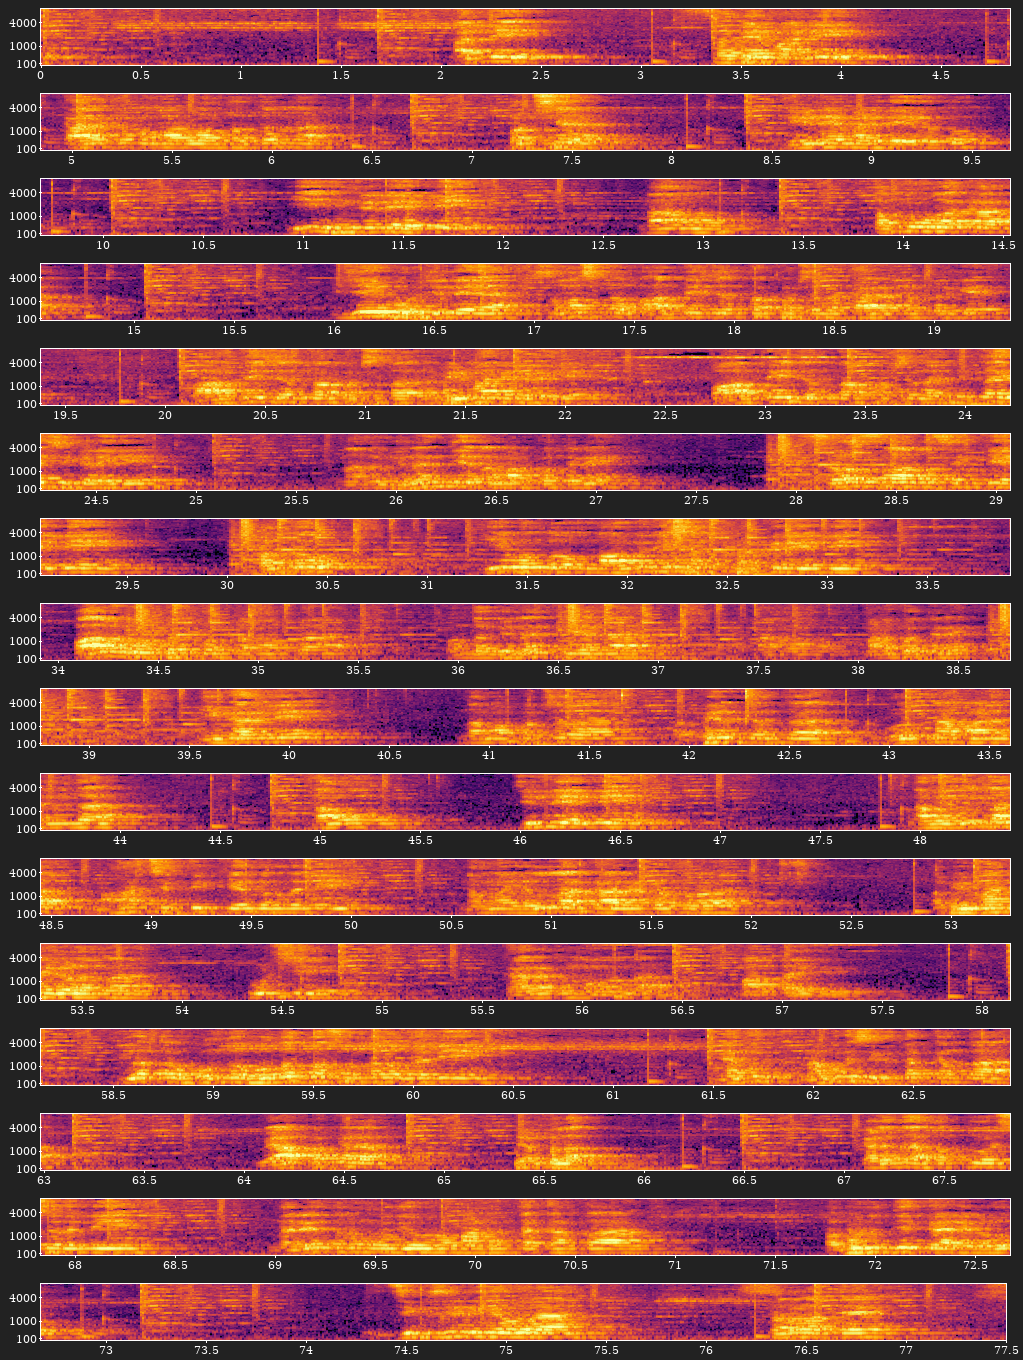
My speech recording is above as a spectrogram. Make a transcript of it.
ಅಲ್ಲಿ ಸಭೆ ಮಾಡಿ ಕಾರ್ಯಕ್ರಮ ಮಾಡುವಂಥದ್ದನ್ನು ಪಕ್ಷ ನಿರ್ಣಯ ಮಾಡಿದೆ ಇವತ್ತು. ಈ ಹಿನ್ನೆಲೆಯಲ್ಲಿ ನಾನು ತಮ್ಮ ಮೂಲಕ ವಿಜಯಪುರ ಜಿಲ್ಲೆಯ ಸಮಸ್ತ ಭಾರತೀಯ ಜನತಾ ಪಕ್ಷದ ಕಾರ್ಯಕರ್ತರಿಗೆ, ಭಾರತೀಯ ಜನತಾ ಪಕ್ಷದ ಅಭಿಮಾನಿಗಳಿಗೆ, ಭಾರತೀಯ ಜನತಾ ಪಕ್ಷದ ಹಿತೈಷಿಗಳಿಗೆ ನಾನು ವಿನಂತಿಯನ್ನು ಮಾಡ್ಕೊತೇನೆ. ಸಹಸ್ರಾರ ಸಂಖ್ಯೆಯಲ್ಲಿ ಬಂದು ಈ ಒಂದು ನಾಮಿನೇಷನ್ ಪ್ರಕ್ರಿಯೆಯಲ್ಲಿ ಪಾಲ್ಗೊಳ್ಬೇಕು ಅಂತ ಒಂದು ವಿನಂತಿಯನ್ನ ನಾನು ಮಾಡ್ಕೊತೇನೆ ಈಗಾಗಲೇ ನಮ್ಮ ಪಕ್ಷದ ಅಭ್ಯರ್ಥಿ ಅಂತ ಘೋಷಣೆ ಮಾಡೋದ್ರಿಂದ ನಾವು ಜಿಲ್ಲೆಯಲ್ಲಿ ನಾವೆಲ್ಲ ಮಹಾಶಕ್ತಿ ಕೇಂದ್ರದಲ್ಲಿ ನಮ್ಮ ಎಲ್ಲ ಕಾರ್ಯಕರ್ತರ ಅಭಿಮಾನಿಗಳನ್ನ ಕೂಡಿಸಿ ಕಾರ್ಯಕ್ರಮವನ್ನ ಮಾಡ್ತಾ ಇದ್ದೀವಿ. ಇವತ್ತು ಒಂದು ಹೋದಂತ ಸಂದರ್ಭದಲ್ಲಿ ನಮಗ್ ನಮಗೆ ಸಿಗತಕ್ಕಂತ ವ್ಯಾಪಕ ಬೆಂಬಲ. ಕಳೆದ ಹತ್ತು ವರ್ಷದಲ್ಲಿ ನರೇಂದ್ರ ಮೋದಿ ಅವರು ಮಾಡಿರ್ತಕ್ಕಂಥ ಅಭಿವೃದ್ಧಿ ಕಾರ್ಯಗಳು, ಜಿಗ್ಜಿಣಿಗೆ ಅವರ ಸರಳತೆ,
